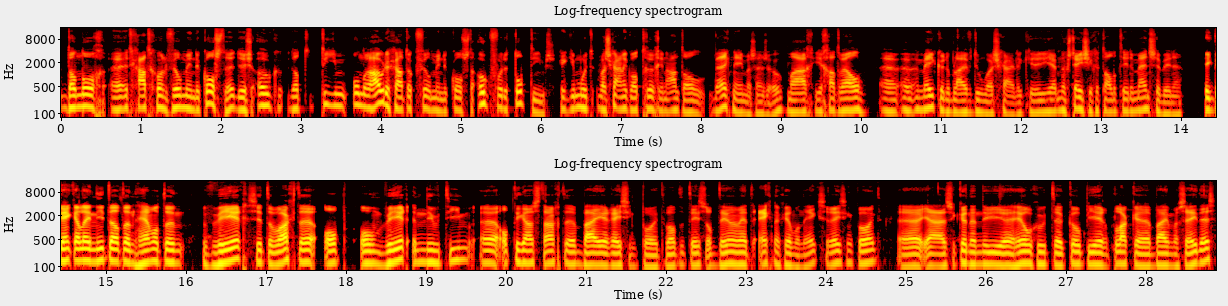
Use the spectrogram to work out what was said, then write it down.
dan nog, eh, het gaat gewoon veel minder kosten. Dus ook dat team onderhouden gaat ook veel minder kosten. Ook voor de topteams. Kijk, je moet waarschijnlijk wel terug in aantal werknemers en zo. Maar je gaat wel eh, mee kunnen blijven doen waarschijnlijk. Je, hebt nog steeds je getalenteerde mensen binnen. Ik denk alleen niet dat een Hamilton weer zit te wachten op om weer een nieuw team eh, op te gaan starten bij Racing Point. Want het is op dit moment echt nog helemaal niks, Racing Point. Ja, ze kunnen nu heel goed kopiëren plakken bij Mercedes.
